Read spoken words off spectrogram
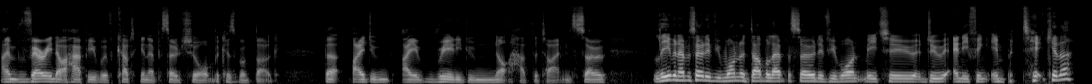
I'm very not happy with cutting an episode short because of a bug, but I do I really do not have the time. So leave an episode if you want a double episode. If you want me to do anything in particular,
